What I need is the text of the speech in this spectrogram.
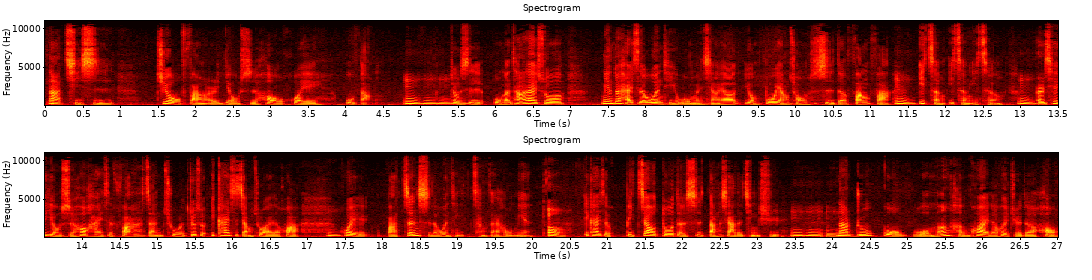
那其实就反而有时候会误导，嗯嗯嗯，就是我们常在说。面对孩子的问题，我们想要用剥洋葱式的方法，嗯，一层一层一层，嗯，而且有时候孩子发展出了，就是一开始讲出来的话，嗯，会把真实的问题藏在后面，嗯，一开始比较多的是当下的情绪，嗯哼嗯，那如果我们很快的会觉得，吼，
